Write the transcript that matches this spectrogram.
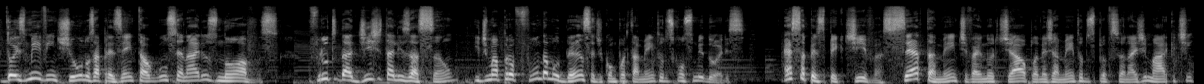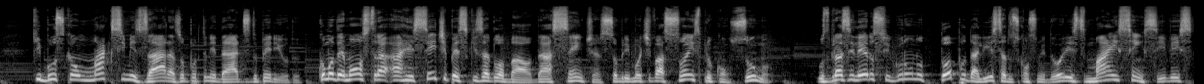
2021 nos apresenta alguns cenários novos, fruto da digitalização e de uma profunda mudança de comportamento dos consumidores. Essa perspectiva certamente vai nortear o planejamento dos profissionais de marketing que buscam maximizar as oportunidades do período. Como demonstra a recente pesquisa global da Accenture sobre motivações para o consumo, os brasileiros figuram no topo da lista dos consumidores mais sensíveis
